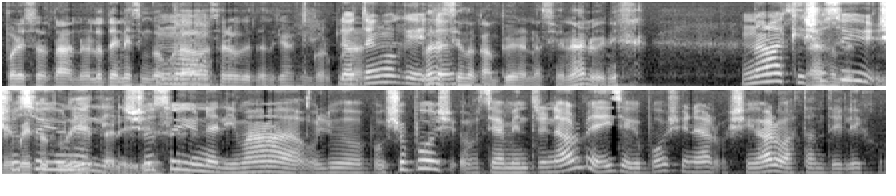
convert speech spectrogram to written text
Por eso está, no lo tenés incorporado, No. es algo que tendrías que incorporar. Lo tengo que- Estás lo- siendo campeona nacional, venís. No, es que yo ¿Sabes dónde soy, yo soy una, dieta? Li- yo soy una limada, boludo. Porque yo puedo, o sea, mi entrenador me dice que puedo llenar, llegar bastante lejos.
